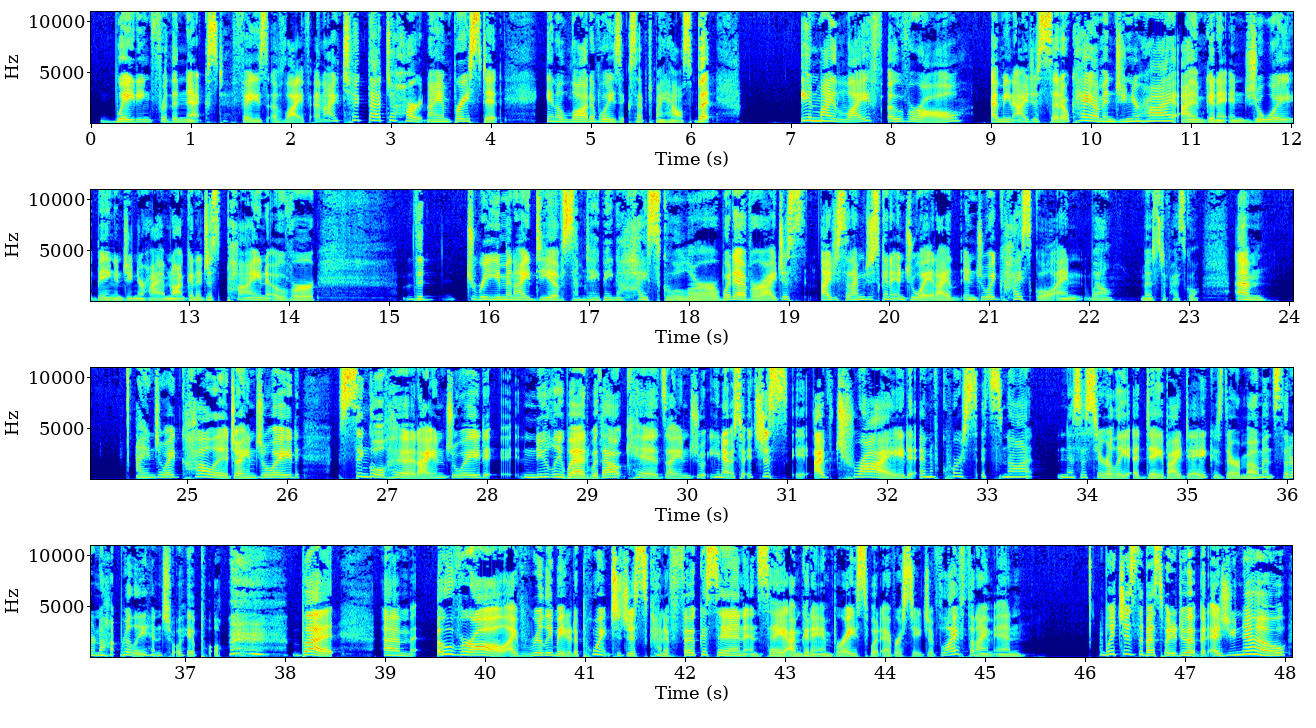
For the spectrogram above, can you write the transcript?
waiting for the next phase of life. And I took that to heart and I embraced it in a lot of ways, except my house. But in my life overall, I mean, I just said, okay, I'm in junior high. I am going to enjoy being in junior high. I'm not going to just pine over the dream and idea of someday being a high schooler or whatever. I just, I just said, I'm just going to enjoy it. I enjoyed high school and, well, most of high school. Um, I enjoyed college. I enjoyed singlehood. I enjoyed newlywed without kids. I enjoy, you know, so it's just, I've tried. And of course, it's not necessarily a day by day because there are moments that are not really enjoyable. but um, overall, I've really made it a point to just kind of focus in and say, I'm going to embrace whatever stage of life that I'm in, which is the best way to do it. But as you know,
